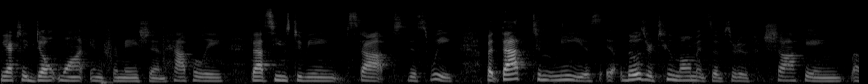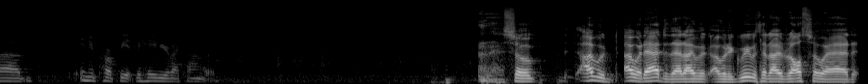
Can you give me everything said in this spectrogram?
we actually don't want information. Happily, that seems to be stopped this week. But that to me is those are two moments of sort of shocking, uh, inappropriate behavior by Congress. So I would I would add to that. I would I would agree with it. I would also add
